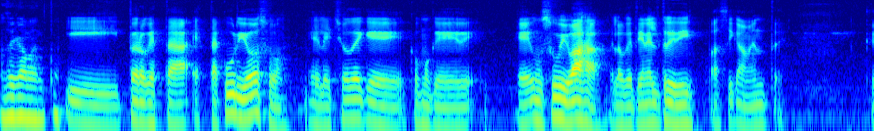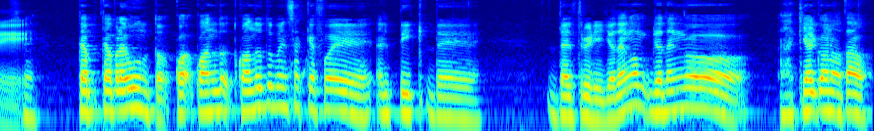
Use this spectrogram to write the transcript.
Básicamente. Y, pero que está, está curioso el hecho de que como que es un sub y baja lo que tiene el 3D, básicamente. Sí. Te, te, pregunto, ¿cuándo, ¿cuándo, tú piensas que fue el peak de, del 3D? Yo tengo, yo tengo aquí algo anotado.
